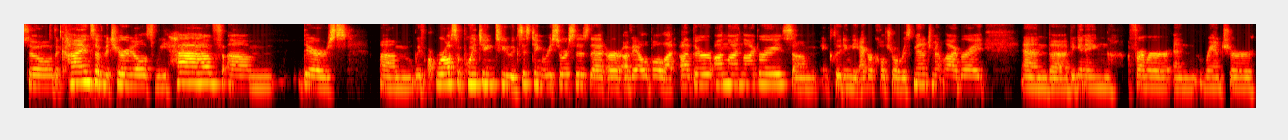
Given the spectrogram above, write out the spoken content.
so the kinds of materials we have, um, there's, um, we've, we're also pointing to existing resources that are available at other online libraries, um, including the Agricultural Risk Management Library and the beginning farmer and rancher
